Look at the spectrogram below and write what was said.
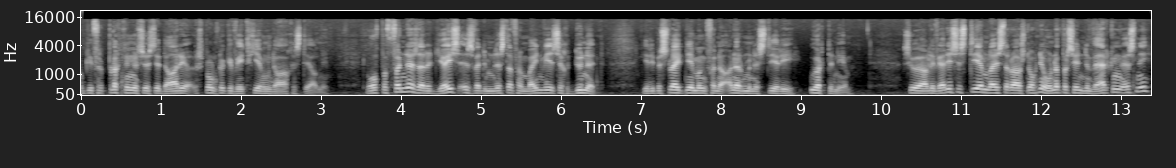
op die verpligtinge soos deur daardie oorspronklike wetgewing daar gestel nie. Die hof bevind is dat dit juis is wat die minister van mynwese gedoen het deur die besluitneming van 'n ander ministerie oor te neem. So alhoewel die stelsel luisteraars nog nie 100% in werking is nie,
